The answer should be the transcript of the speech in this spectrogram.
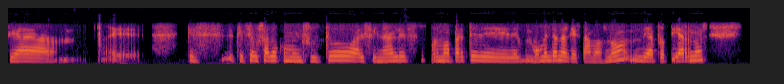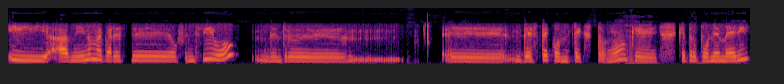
sea eh, que, que se ha usado como insulto al final es forma parte del momento en el que estamos, ¿no? De apropiarnos y a mí no me parece ofensivo dentro de, eh, de este contexto ¿no? que, que propone Mary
